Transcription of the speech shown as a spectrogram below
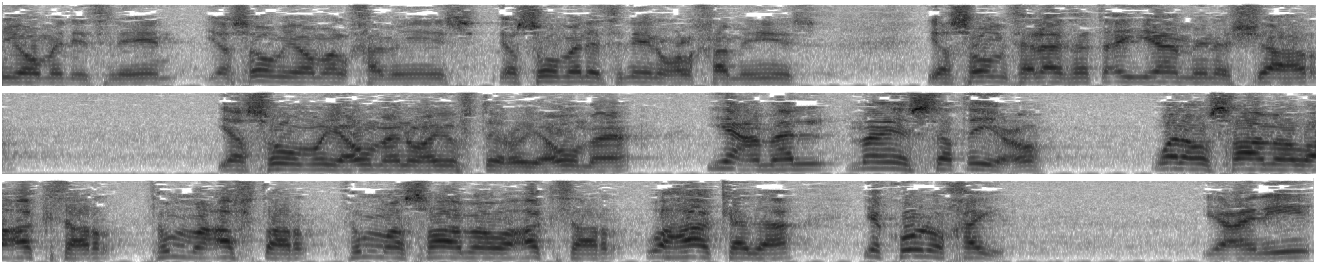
يوم الاثنين يصوم يوم الخميس يصوم الاثنين والخميس يصوم ثلاثة أيام من الشهر يصوم يوما ويفطر يوما يعمل ما يستطيعه. ولو صام وأكثر ثم أفطر ثم صام وأكثر وهكذا يكون خير. يعني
